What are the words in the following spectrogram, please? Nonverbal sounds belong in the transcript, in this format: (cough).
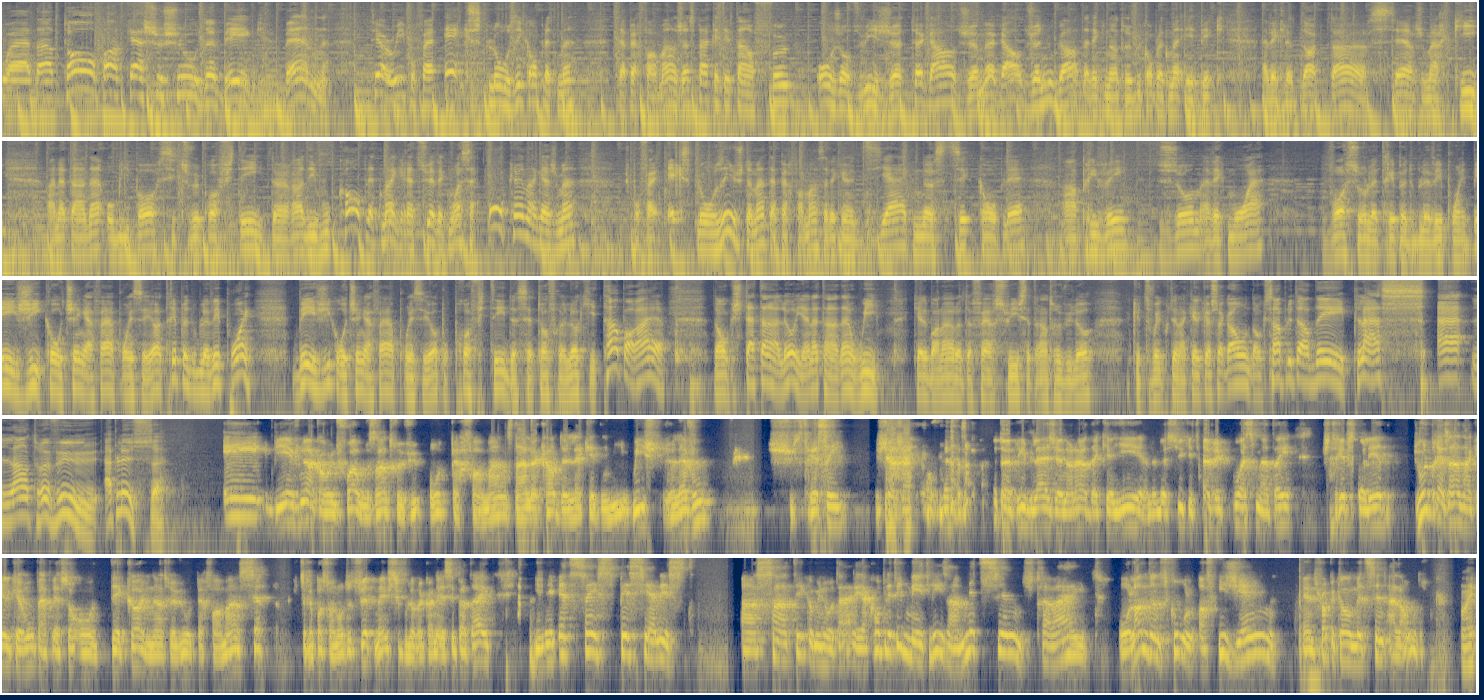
Dans ton podcast chouchou de Big Ben Theory pour faire exploser complètement ta performance. J'espère que tu es en feu aujourd'hui. Je te garde, je me garde, je nous garde avec une entrevue complètement épique avec le docteur Serge Marquis. En attendant, oublie pas, si tu veux profiter d'un rendez-vous complètement gratuit avec moi, ça n'a aucun engagement pour faire exploser justement ta performance avec un diagnostic complet en privé, Zoom avec moi. Va sur le www.bjcoachingaffaires.ca www.bjcoachingaffaires.ca pour profiter de cette offre-là qui est temporaire. Donc, je t'attends là. Et en attendant, oui, quel bonheur de te faire suivre cette entrevue-là que tu vas écouter dans quelques secondes. Donc, sans plus tarder, place à l'entrevue. À plus! Et bienvenue encore une fois aux entrevues haute performance dans le cadre de l'Académie. Oui, je l'avoue, je suis stressé. C'est un privilège et un honneur d'accueillir le monsieur qui est avec moi ce matin. Je tripe solide. Je vous le présente dans quelques mots, puis après ça, on décolle une entrevue haute performance. Je ne dirai pas son nom tout de suite, même si vous le reconnaissez peut-être. Il est médecin spécialiste en santé communautaire et a complété une maîtrise en médecine du travail au London School of Hygiene and Tropical Medicine à Londres. Oui.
